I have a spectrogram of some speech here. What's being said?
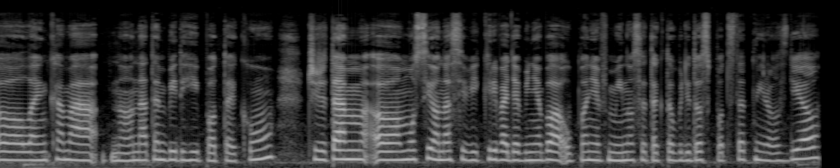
o, Lenka má no, na ten byt hypotéku, čiže tam o, musí ona si vykrývať, aby nebola úplne v mínuse, tak to bude dosť podstatný rozdiel,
